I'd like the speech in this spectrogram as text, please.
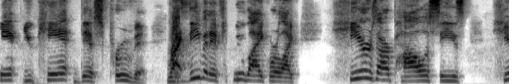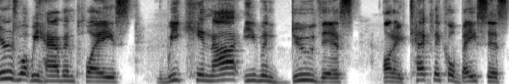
can't you can't disprove it. Right. Even if you like were like, here's our policies, here's what we have in place. We cannot even do this on a technical basis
